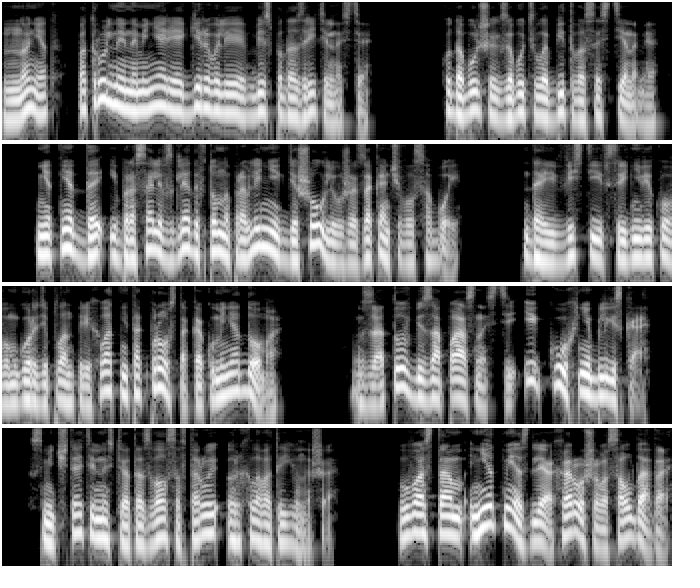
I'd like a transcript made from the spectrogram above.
Но нет, патрульные на меня реагировали без подозрительности. Куда больше их заботила битва со стенами. Нет-нет, да и бросали взгляды в том направлении, где шел ли уже заканчивал собой. Да и ввести в средневековом городе план перехват не так просто, как у меня дома. Зато в безопасности и кухне близко. С мечтательностью отозвался второй рыхловатый юноша. «У вас там нет мест для хорошего солдата?»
